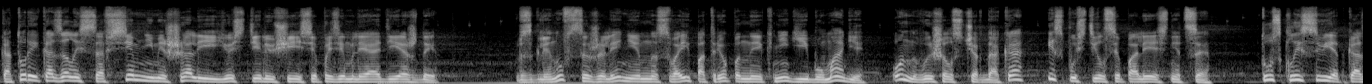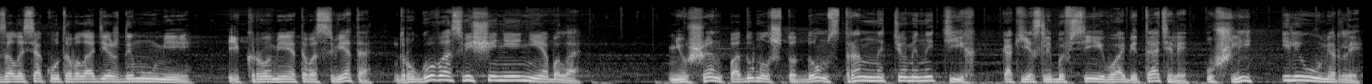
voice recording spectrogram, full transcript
которые, казалось, совсем не мешали ее стелющиеся по земле одежды. Взглянув с сожалением на свои потрепанные книги и бумаги, он вышел с чердака и спустился по лестнице. Тусклый свет, казалось, окутывал одежды мумии, и кроме этого света другого освещения не было. Нюшен подумал, что дом странно темен и тих, как если бы все его обитатели ушли или умерли.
